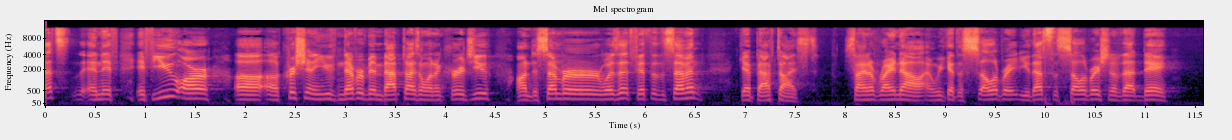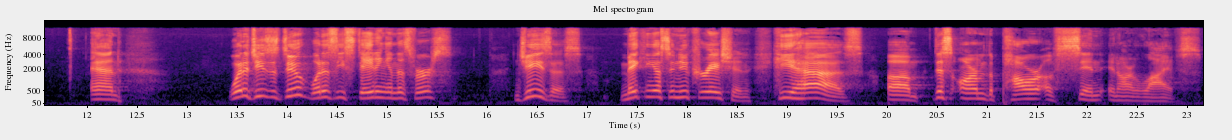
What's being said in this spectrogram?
That's, and if, if you are a, a Christian and you've never been baptized, I want to encourage you on December, was it, 5th of the 7th? Get baptized. Sign up right now, and we get to celebrate you. That's the celebration of that day. And what did Jesus do? What is he stating in this verse? Jesus, making us a new creation, he has um, disarmed the power of sin in our lives.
